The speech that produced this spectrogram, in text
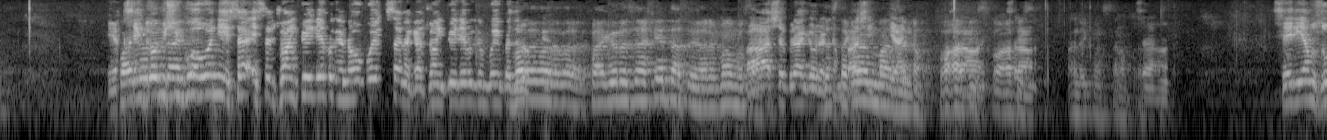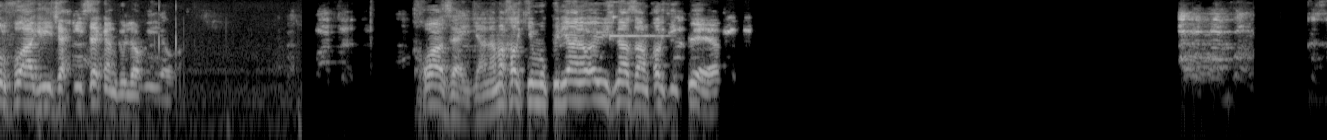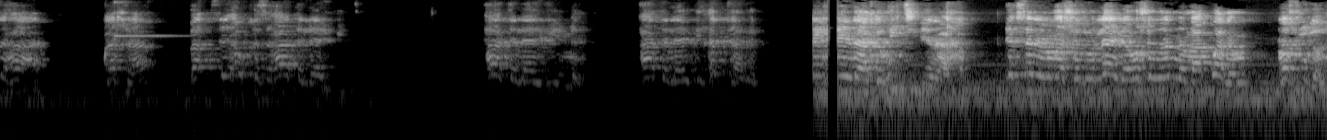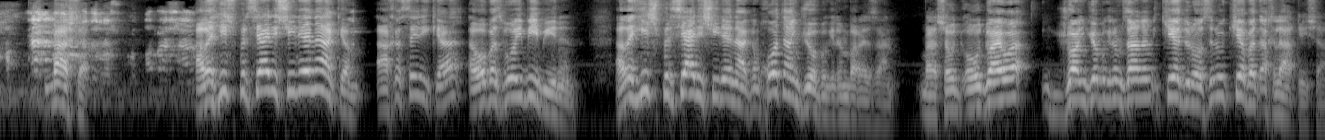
ئێ قسەی دۆمیشی بۆ ئەوە نیە ئیستا ئیستا جوان گوێی لێ بگرنەوە بۆی قسە نەکا جوان گوێی لێ بگرن بۆی بە درۆ بکەوێ خوای گەورە جزای خێر داتێ یارەب مامۆستا باشە برا گەورەکەم باشیت گیان خواحافیز خواحافیز علیکم السلام سەیری ئەم زوڵف و ئاگری جەحیزە کەن دوو لە ڕوویەوە خوازای گیان ئەمە خەڵکی موکریانەوە ئەویش نازانم خەڵکی کوێیە باشە ئەڵێ هیچ پرسیاریشی لێ ناکەم ئاخە سەریکە ئەوە بەس بۆی بیبینن ئەڵێ هیچ پرسیاریشی لێ ناکەم خۆتان گوێ بگرن بەڕێزان باشە ئەو دوایەوە جوان گوێ بگرم زانن کێ درۆزن و کێ بەد ئەخلاقیشە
